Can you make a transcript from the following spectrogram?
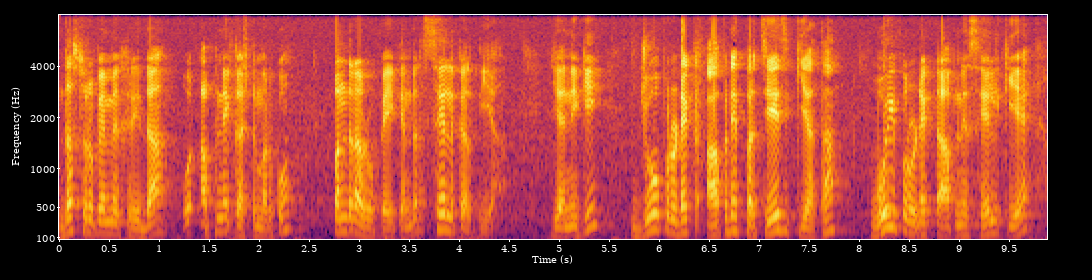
दस रुपये में ख़रीदा और अपने कस्टमर को पंद्रह रुपये के अंदर सेल कर दिया। यानी कि जो प्रोडक्ट आपने परचेज किया था, वही प्रोडक्ट आपने सेल किया है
